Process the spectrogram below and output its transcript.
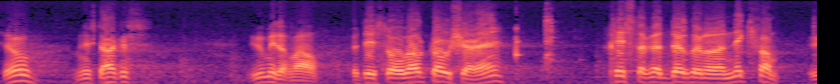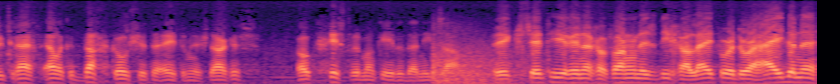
Zo, meneer Starkers. Uw middagmaal. Het is toch wel kosher, hè? Gisteren deugde er niks van. U krijgt elke dag koosje te eten, meneer Starkers. Ook gisteren mankeerde daar niets aan. Ik zit hier in een gevangenis die geleid wordt door heidenen.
